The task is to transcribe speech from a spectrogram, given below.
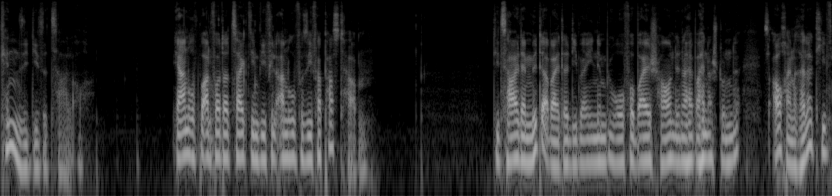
kennen Sie diese Zahl auch. Ihr Anrufbeantworter zeigt Ihnen, wie viele Anrufe Sie verpasst haben. Die Zahl der Mitarbeiter, die bei Ihnen im Büro vorbeischauen innerhalb einer Stunde, ist auch ein relativ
